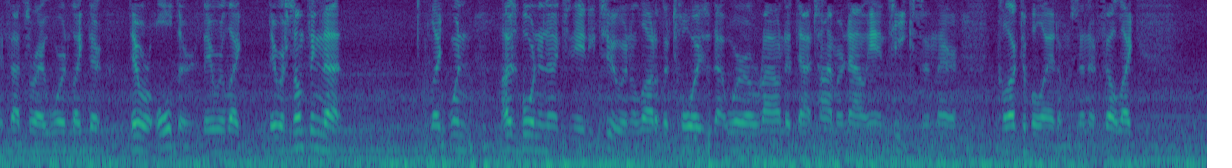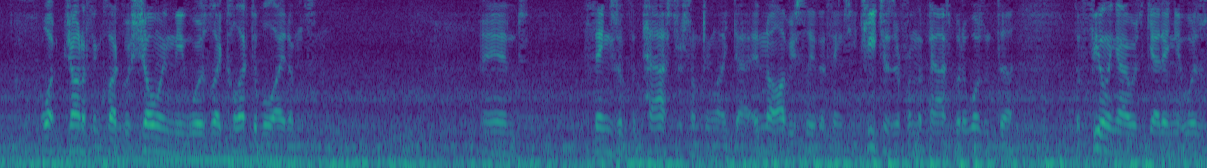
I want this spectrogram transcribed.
if that's the right word, like they they were older. They were like they were something that like when I was born in 1982, and a lot of the toys that were around at that time are now antiques and they're collectible items. And it felt like what Jonathan Kleck was showing me was like collectible items and things of the past or something like that. And obviously, the things he teaches are from the past, but it wasn't the the feeling I was getting. It was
